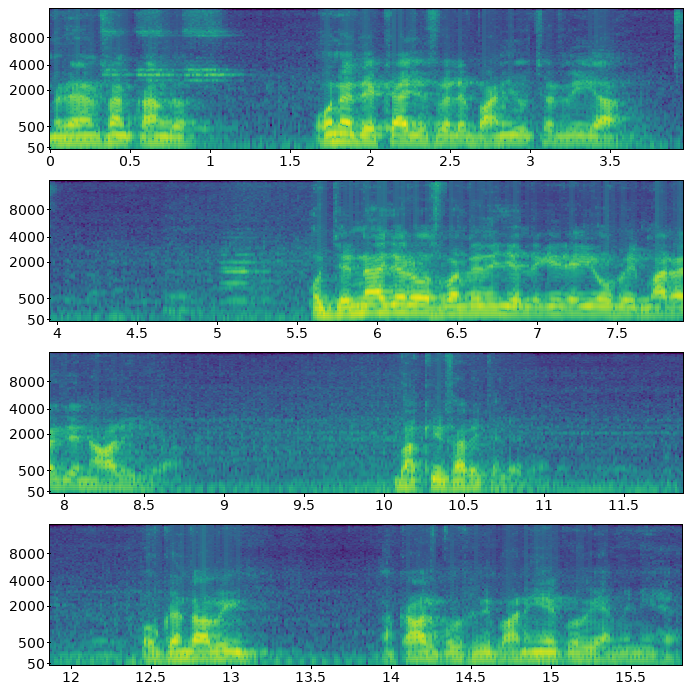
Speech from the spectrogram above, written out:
ਨਰੈਣ ਸਿੰਘ ਕੰਗ। ਉਹਨੇ ਦੇਖਿਆ ਜਿਸ ਵੇਲੇ ਬਾਣੀ ਉਛਰਦੀ ਆ, ਉਹ ਜਿੰਨਾ ਚਿਰ ਉਸ ਬੰਦੇ ਦੀ ਜ਼ਿੰਦਗੀ ਰਹੀ, ਉਹ ਫਿਰ ਮਹਾਰਾਜ ਦੇ ਨਾਲ ਹੀ ਰਿਹਾ। ਬਾਕੀ ਸਾਰੇ ਚਲੇ ਗਏ। ਉਹ ਕਹਿੰਦਾ ਵੀ ਅਕਾਲ ਪੁਰਖ ਦੀ ਬਾਣੀ ਹੈ, ਕੋਈ ਐਵੇਂ ਨਹੀਂ ਹੈ।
